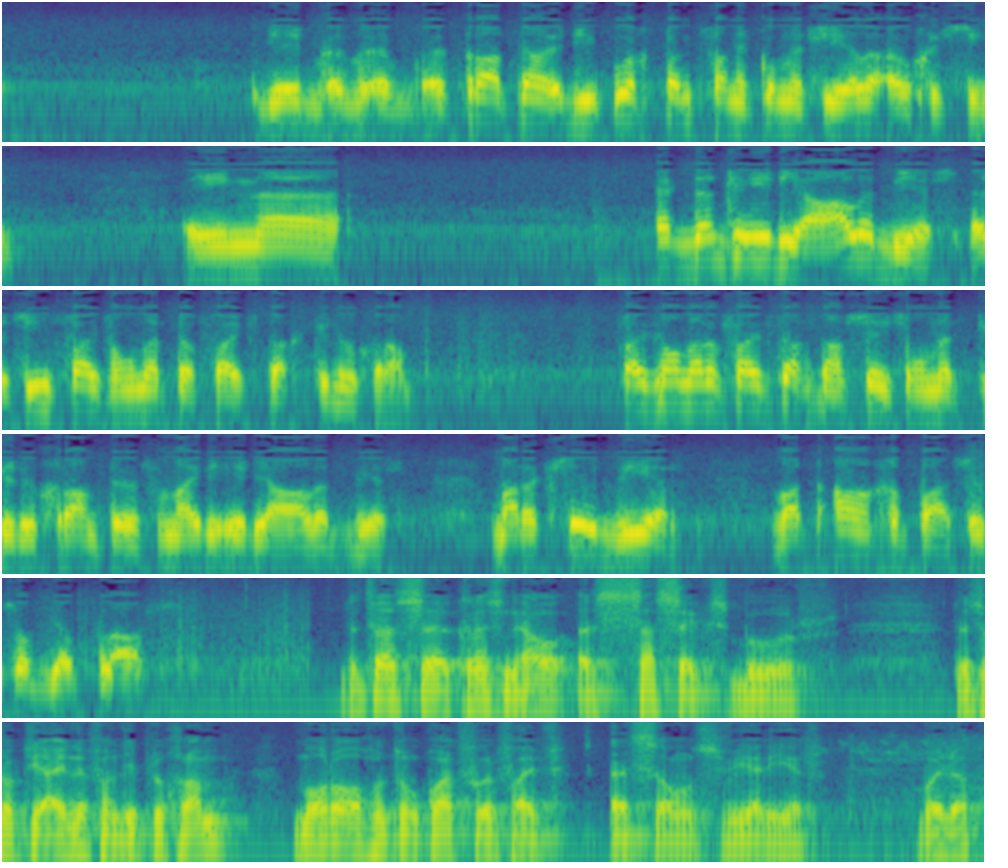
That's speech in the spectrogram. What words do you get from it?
Jy praat nou uit die oogpunt van 'n kommersiële ou gesien. En uh ek dink die ideale bees is hier 550 kg. 550 na 600 kg is vir my die ideale bees maar ek sê weer wat aangepas is op jou plaas. Dit was uh, Chris Nel, 'n Sussex boer. Dis ook die einde van die program. Môreoggend om 4 voor 5 is ons weer hier. Mooi loop.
